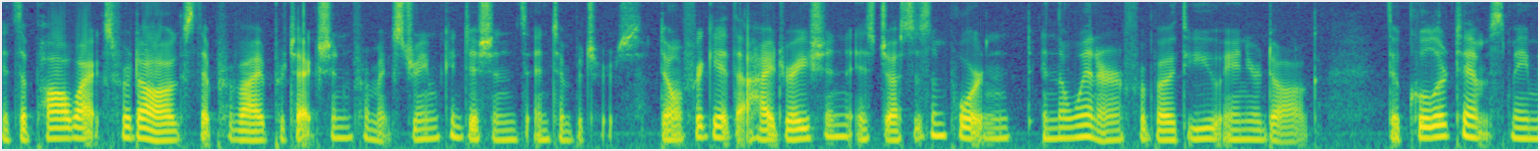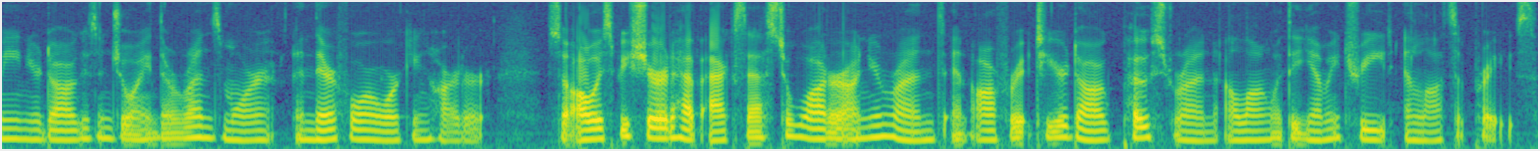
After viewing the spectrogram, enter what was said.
It's a paw wax for dogs that provide protection from extreme conditions and temperatures. Don't forget that hydration is just as important in the winter for both you and your dog. The cooler temps may mean your dog is enjoying their runs more and therefore working harder. So always be sure to have access to water on your runs and offer it to your dog post run along with a yummy treat and lots of praise.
